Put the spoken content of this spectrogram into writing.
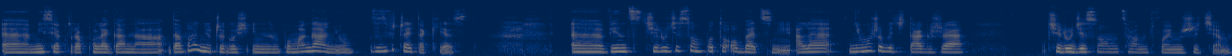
e, misja, która polega na dawaniu czegoś innym, pomaganiu. Zazwyczaj tak jest. E, więc ci ludzie są po to obecni, ale nie może być tak, że ci ludzie są całym Twoim życiem.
